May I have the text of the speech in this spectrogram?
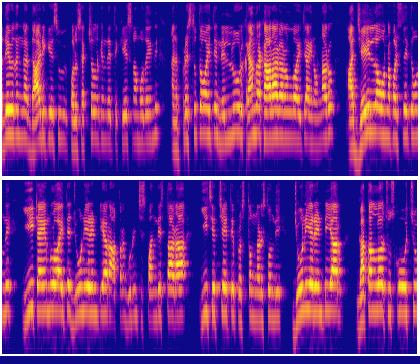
అదేవిధంగా దాడి కేసు పలు సెక్షన్ల కింద అయితే కేసు నమోదైంది. ఆయన ప్రస్తుతం అయితే నెల్లూరు కేంద్ర కారాగారంలో అయితే ఆయన ఉన్నారు. ఆ జైల్లో ఉన్న పరిస్థితి అయితే ఉంది. ఈ టైంలో అయితే జూనియర్ ఎన్టీఆర్ అతని గురించి స్పందిస్తాడా? ఈ చర్చ అయితే ప్రస్తుతం నడుస్తుంది. జూనియర్ ఎన్టీఆర్ గతంలో చూసుకోవచ్చు.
